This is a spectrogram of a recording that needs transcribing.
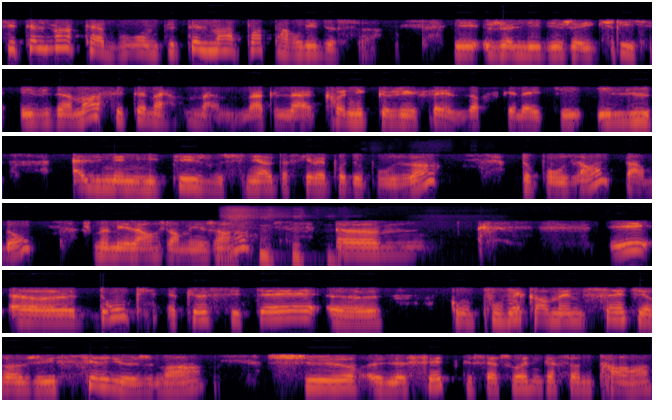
C'est tellement tabou on ne peut tellement pas parler de ça. Et je l'ai déjà écrit. Évidemment c'était ma, ma- ma- la chronique que j'ai faite lorsqu'elle a été élue à l'unanimité je vous signale parce qu'il n'y avait pas d'opposant d'opposante pardon je me mélange dans mes genres Euh, et euh, donc que c'était euh, qu'on pouvait quand même s'interroger sérieusement sur le fait que ça soit une personne trans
